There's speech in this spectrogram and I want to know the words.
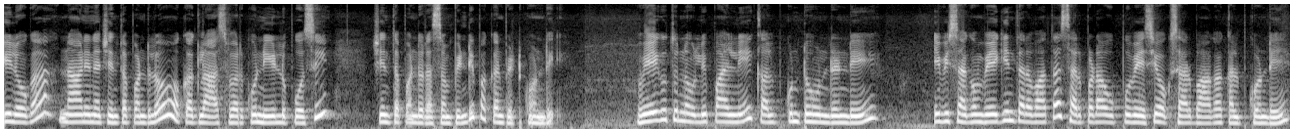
ఈలోగా నానిన చింతపండులో ఒక గ్లాస్ వరకు నీళ్ళు పోసి చింతపండు రసం పిండి పక్కన పెట్టుకోండి. వేగుతున్న ఉల్లిపాయల్ని కలుపుకుంటూ ఉండండి. ఇవి సగం వేగిన తర్వాత సరిపడా ఉప్పు వేసి ఒకసారి బాగా కలుపుకోండి.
